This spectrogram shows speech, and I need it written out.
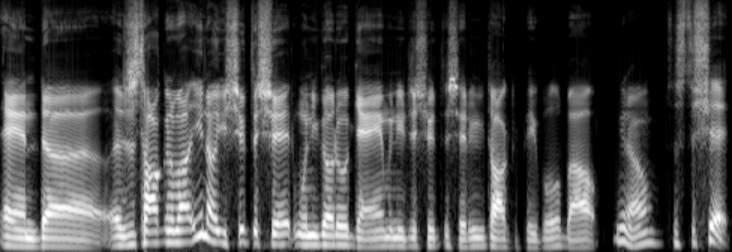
and uh, I was just talking about, you know, you shoot the shit when you go to a game and you just shoot the shit and you talk to people about, you know, just the shit.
